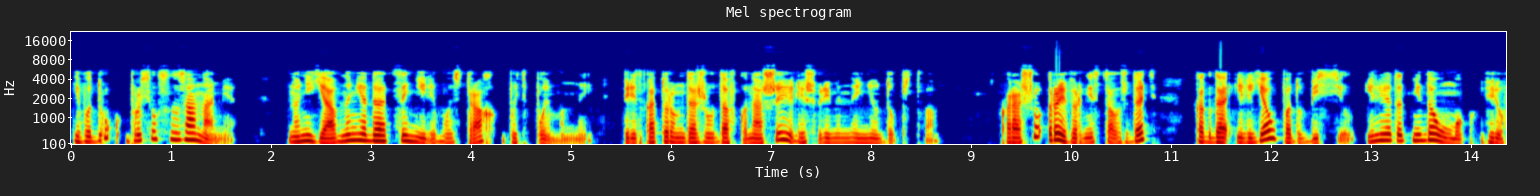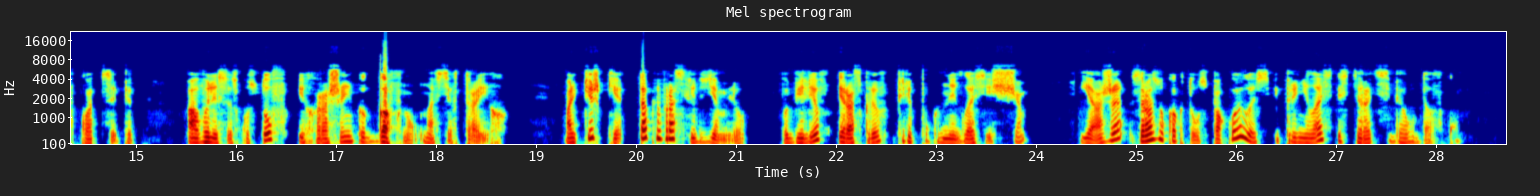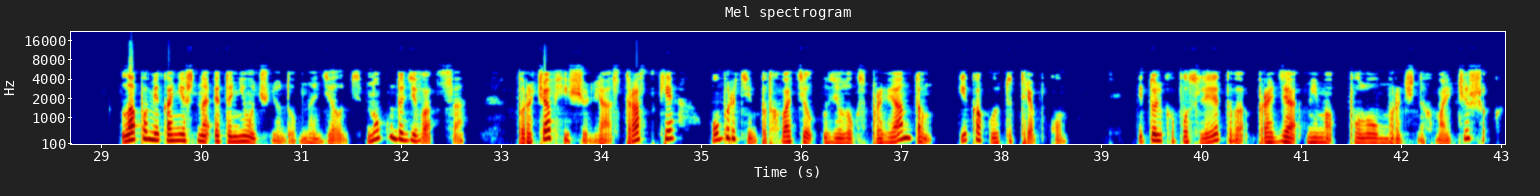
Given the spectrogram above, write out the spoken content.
Его друг бросился за нами, но они явно недооценили мой страх быть пойманной, перед которым даже удавка на шее лишь временное неудобство. Хорошо, Рейвер не стал ждать, когда или я упаду без сил, или этот недоумок веревку отцепит, а вылез из кустов и хорошенько гафнул на всех троих. Мальчишки так и вросли в землю, побелев и раскрыв перепуганные глазища. Я же сразу как-то успокоилась и принялась стирать себя удавку. Лапами, конечно, это не очень удобно делать, но куда деваться. Порычав еще для острастки, оборотень подхватил узелок с провиантом и какую-то тряпку. И только после этого, пройдя мимо полуобморочных мальчишек,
